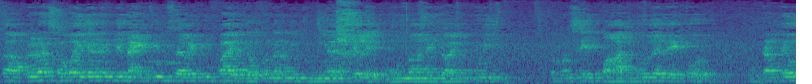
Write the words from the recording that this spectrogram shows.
তা আপনারা সবাই জানেন যে নাইনটিন সেভেন্টি ফাইভ যখন আমি জুনিয়র ছেলে মোহনবাগানে জয়েন করি, তখন সেই পাঁচ গোলের রেকর্ড ওটাতেও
